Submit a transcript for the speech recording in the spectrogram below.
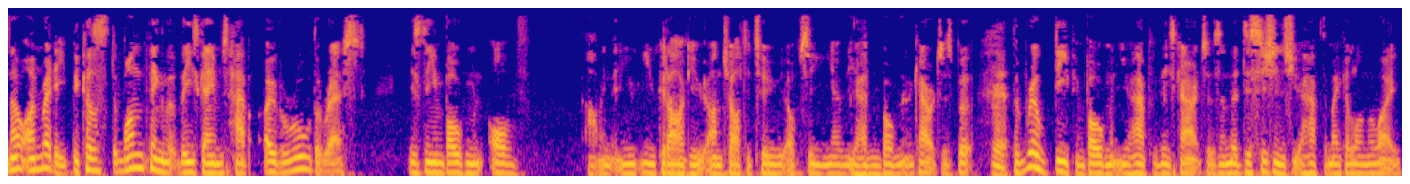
no, I'm ready because the one thing that these games have over all the rest is the involvement of I mean, you, you could argue Uncharted 2, obviously, you know, you had involvement in the characters, but Yeah. the real deep involvement you have with these characters and the decisions you have to make along the way.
